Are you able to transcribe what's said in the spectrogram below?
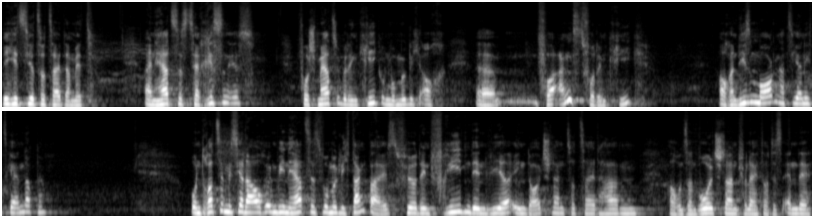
Wie geht es dir zurzeit damit? Ein Herz, das zerrissen ist vor Schmerz über den Krieg und womöglich auch äh, vor Angst vor dem Krieg. Auch an diesem Morgen hat sich ja nichts geändert. Ne? Und trotzdem ist ja da auch irgendwie ein Herz, das womöglich dankbar ist für den Frieden, den wir in Deutschland zurzeit haben, auch unseren Wohlstand, vielleicht auch das Ende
